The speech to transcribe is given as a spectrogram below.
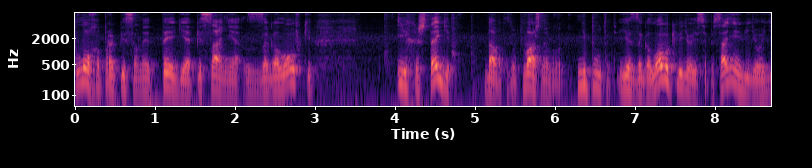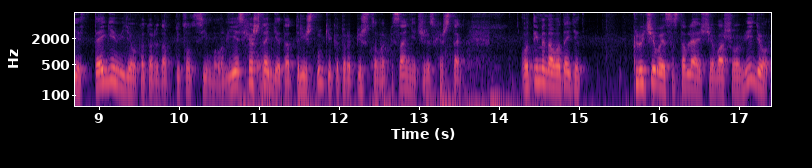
плохо прописанные теги, описания, заголовки – и хэштеги, да, вот это вот важно вот, не путать. Есть заголовок видео, есть описание видео, есть теги видео, которые там 500 символов, есть хэштеги, это три штуки, которые пишутся в описании через хэштег. Вот именно вот эти ключевые составляющие вашего видео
